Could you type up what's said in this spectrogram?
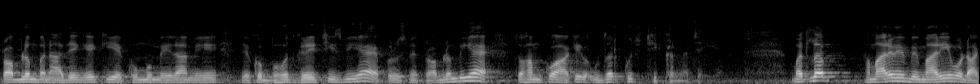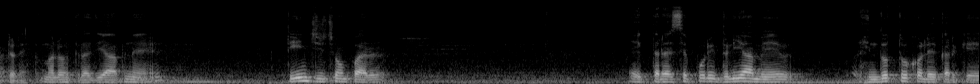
प्रॉब्लम बना देंगे कि ये कुंभ मेला में देखो बहुत ग्रेट चीज़ भी है, पर उसमें प्रॉब्लम भी है तो हमको आके उधर कुछ ठीक करना चाहिए। मतलब हमारे में बीमारी है, वो डॉक्टर है। मल्होत्रा जी, आपने तीन चीज़ों पर एक तरह से पूरी दुनिया में हिंदुत्व को लेकर के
